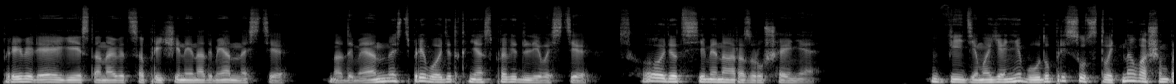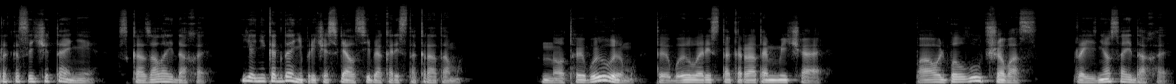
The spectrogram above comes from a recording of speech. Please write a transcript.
«Привилегии становятся причиной надменности. Надменность приводит к несправедливости. Сходят семена разрушения». «Видимо, я не буду присутствовать на вашем бракосочетании», – сказал Айдаха. «Я никогда не причислял себя к аристократам». «Но ты был им, ты был аристократом меча». «Пауль был лучше вас», – произнес Айдаха.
